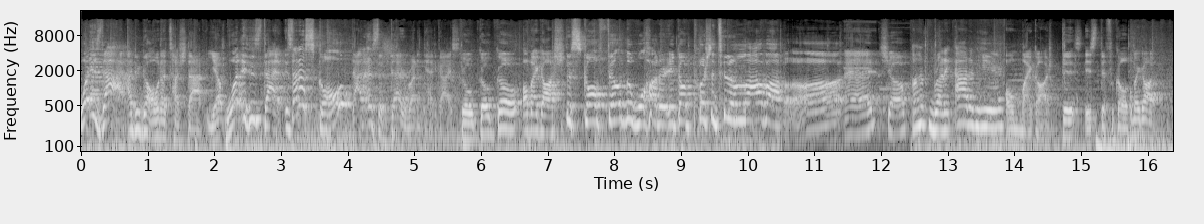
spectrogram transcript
What is that? I do not want to touch that. Yep. What is that? Is that a skull? That is a dead running head, guys. Go, go, go. Oh my gosh, the skull filled the water. It got pushed into the lava. Uh, and jump. I'm running out of here. Oh my gosh, this is difficult. Oh my god.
